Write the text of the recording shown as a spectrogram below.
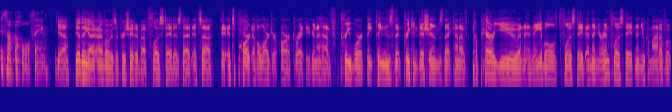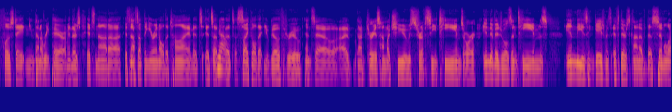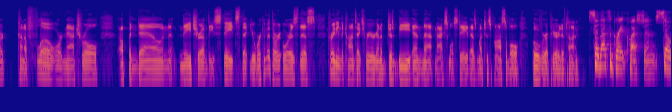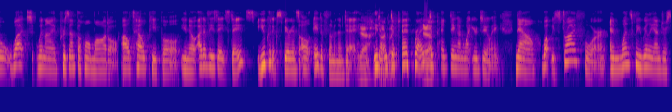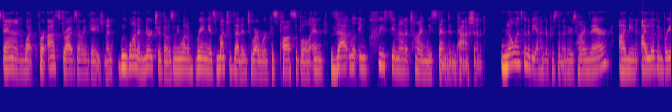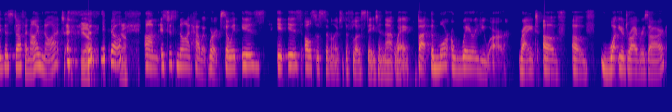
it's not the whole thing. Yeah. The other thing I, have always appreciated about flow state is that it's a it's part of a larger arc, right? You're going to have pre-work th- things that preconditions that kind of prepare you and enable flow state, and then you're in flow state, and then you come out of flow state and you kind of repair. I mean, there's it's not a it's not something you're in all the time. It's it's a no. it's a cycle that you go through, and so I, I'm curious how much you sort of see teams or individuals and teams in these engagements if there's kind of the similar kind of flow or natural up and down nature of these states that you're working with or, or is this creating the context where you're going to just be in that maximal state as much as possible over a period of time so that's a great question. So, what, when I present the whole model, I'll tell people, you know, out of these eight states, you could experience all eight of them in a day. Yeah. You exactly. know, depend, right? Yeah. Depending on what you're doing. Now, what we strive for, and once we really understand what for us drives our engagement, we want to nurture those and we want to bring as much of that into our work as possible. And that will increase the amount of time we spend in passion no one's going to be 100% of their time there. I mean, I live and breathe this stuff and I'm not. Yeah. you know, yeah. Um, it's just not how it works. So it is it is also similar to the flow state in that way. But the more aware you are, right, of of what your drivers are,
